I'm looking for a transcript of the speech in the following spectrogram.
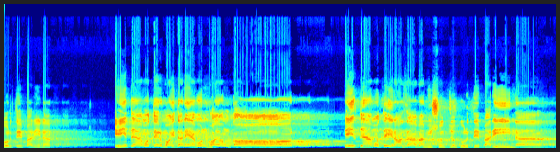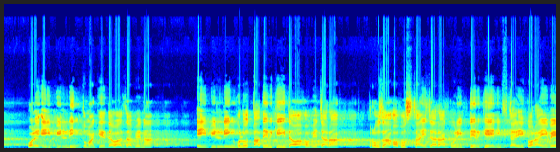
করতে পারি না। এই কেয়ামতের ময়দানে এমন ভয়ঙ্কর, এই কেয়ামতের আজাব আমি সহ্য করতে পারি না। বলে এই বিল্ডিং তোমাকে দেওয়া যাবে না। এই বিল্ডিং হলো তাদেরকেই দেওয়া হবে যারা রোজা অবস্থায় যারা গরিবদেরকে ইফতারি করাইবে।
